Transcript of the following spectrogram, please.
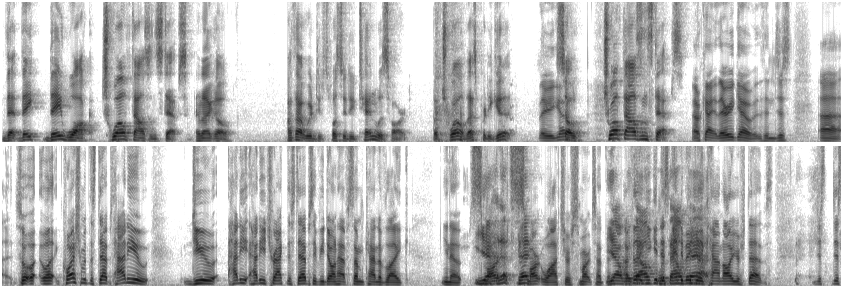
that they they walk twelve thousand steps, and I go, I thought we were supposed to do ten was hard, but twelve that's pretty good. there you go. So twelve thousand steps. Okay, there you go. And just uh, so, uh, question with the steps: How do you do you how do you how do you track the steps if you don't have some kind of like you know Yeah, smart that's- that- smart watch or smart something? Yeah, without, I feel like you can just individually that- count all your steps. Just just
